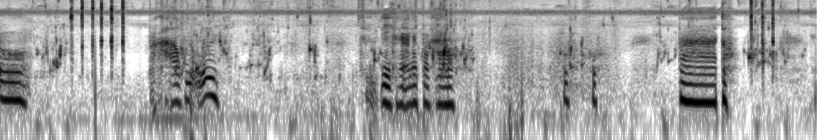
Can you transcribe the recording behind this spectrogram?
โอ้ ปลาขาวหนูเอ้ยถึงดีขนาดนั้นปลาขาวปลาโตจะ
